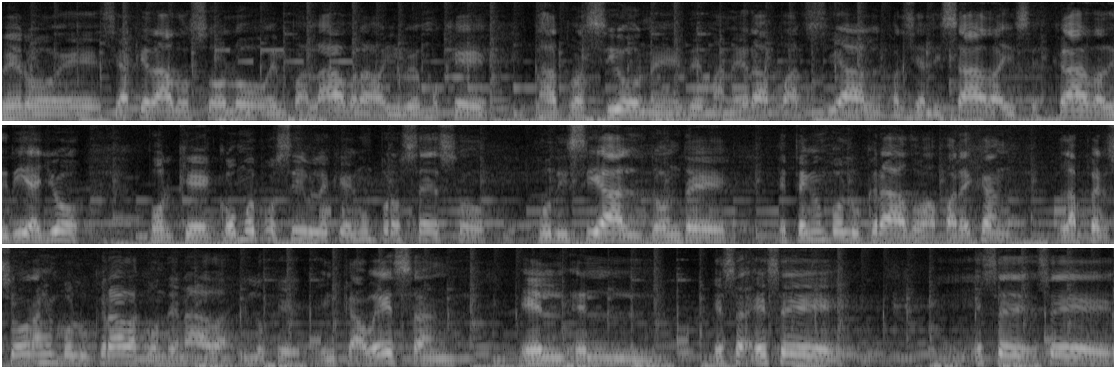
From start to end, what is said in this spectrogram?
pero eh, se ha quedado solo en palabras y vemos que las actuaciones de manera parcial, parcializada y sesgada, diría yo, porque ¿cómo es posible que en un proceso judicial donde estén involucrados aparezcan las personas involucradas condenadas y los que encabezan el, ese, ese,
